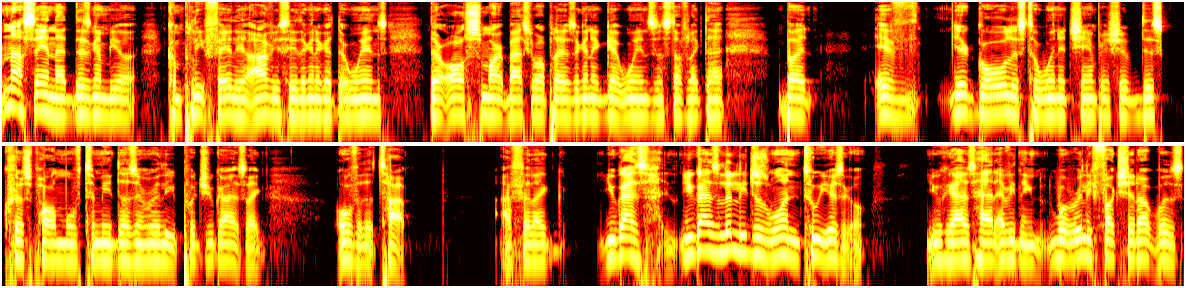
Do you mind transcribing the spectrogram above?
I'm not saying that this is gonna be a complete failure. Obviously, they're gonna get their wins. They're all smart basketball players. They're gonna get wins and stuff like that. But if your goal is to win a championship, this Chris Paul move to me doesn't really put you guys like over the top. I feel like you guys, you guys literally just won two years ago. You guys had everything. What really fucked shit up was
